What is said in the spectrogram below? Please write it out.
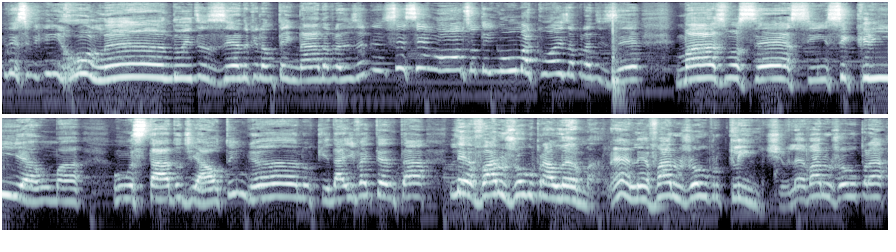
e daí você fica enrolando e dizendo que não tem nada para dizer. Você, você é óbvio, só tem uma coisa para dizer, mas você assim se cria uma um estado de alto engano, que daí vai tentar levar o jogo para lama, né? Levar o jogo para o clinch, levar o jogo para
